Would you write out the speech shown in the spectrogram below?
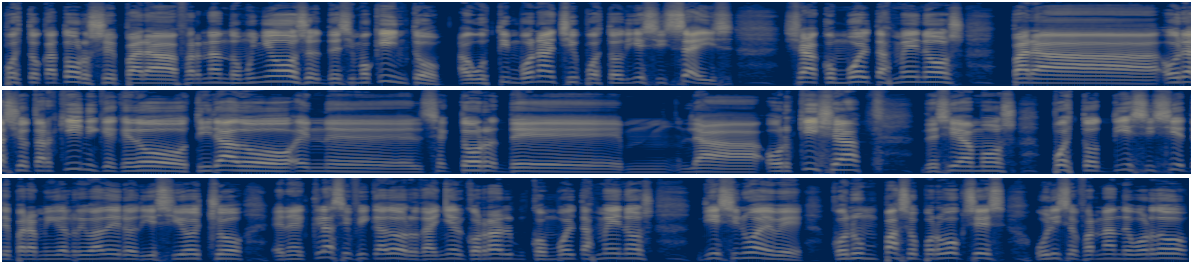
puesto 14 para Fernando Muñoz, décimo quinto Agustín Bonacci, puesto 16 ya con vueltas menos para Horacio Tarquini, que quedó tirado en el sector de mm, la horquilla. Decíamos, puesto 17 para Miguel Rivadero, 18 en el clasificador, Daniel Corral con vueltas menos, 19 con un paso por boxes, Ulises Fernández Bordó,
